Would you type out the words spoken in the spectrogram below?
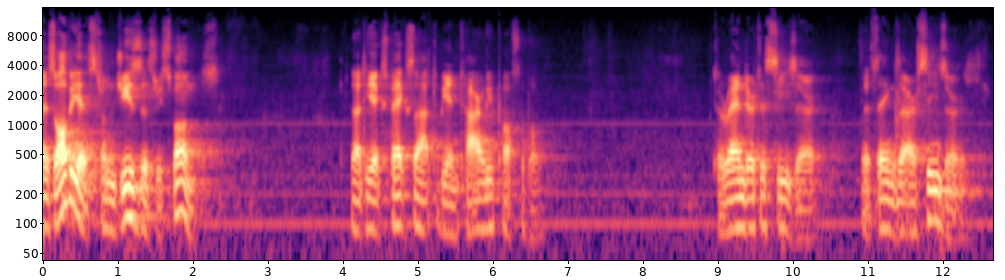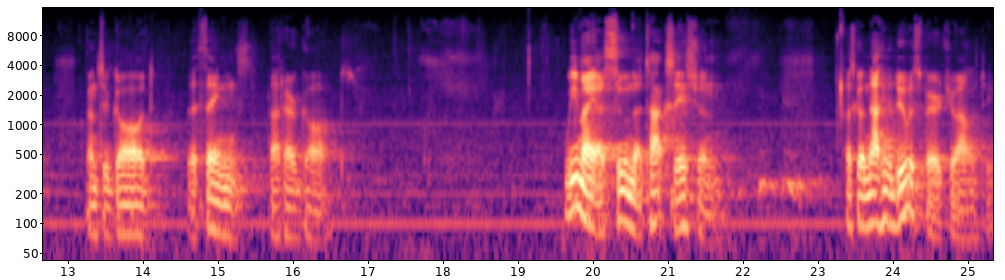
it's obvious from Jesus' response that he expects that to be entirely possible. To render to Caesar the things that are Caesar's, and to God the things that are God's. We might assume that taxation has got nothing to do with spirituality.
